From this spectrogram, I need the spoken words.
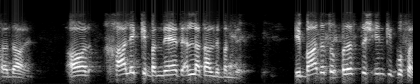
سردار ہے۔ اور خالق کے بندے ہیں تو اللہ تعالی دے بندے۔ عبادت و پرستش ان کی کفر۔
